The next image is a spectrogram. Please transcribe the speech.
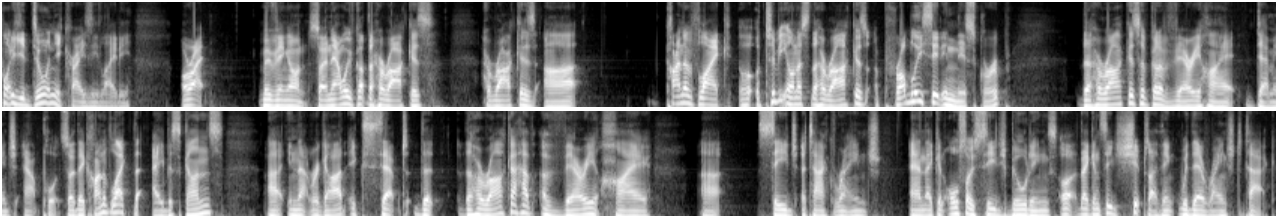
What are you doing, you crazy lady? All right. Moving on. So now we've got the Huaracas. Huaracas are kind of like, to be honest, the Huaracas probably sit in this group. The Huaracas have got a very high damage output. So they're kind of like the Abus guns uh, in that regard, except that the Huaraca have a very high uh, siege attack range. And they can also siege buildings, or they can siege ships, I think, with their ranged attack.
